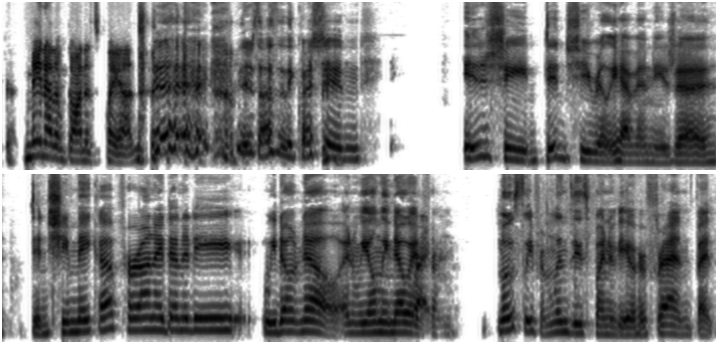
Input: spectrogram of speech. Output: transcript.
may not have gone as planned. there's also the question is she did she really have amnesia? Did she make up her own identity? We don't know and we only know it right. from mostly from lindsay's point of view her friend but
